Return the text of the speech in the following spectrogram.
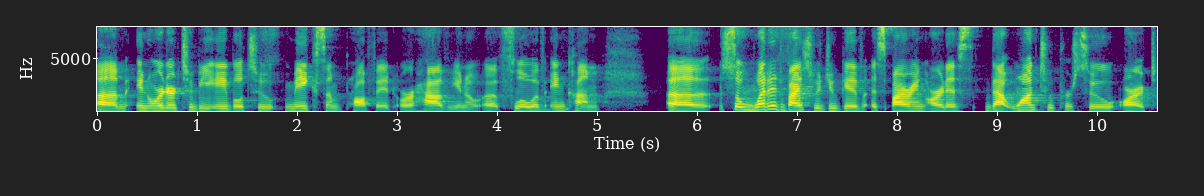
Um, in order to be able to make some profit or have you know a flow of income uh, so, what advice would you give aspiring artists that want to pursue art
